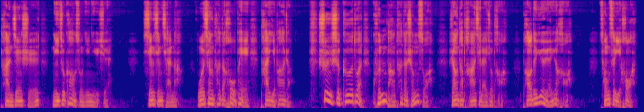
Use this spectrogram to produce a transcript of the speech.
探监时你就告诉你女婿，行刑前呢，我向他的后背拍一巴掌，顺势割断捆绑他的绳索，让他爬起来就跑。”跑得越远越好，从此以后啊，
